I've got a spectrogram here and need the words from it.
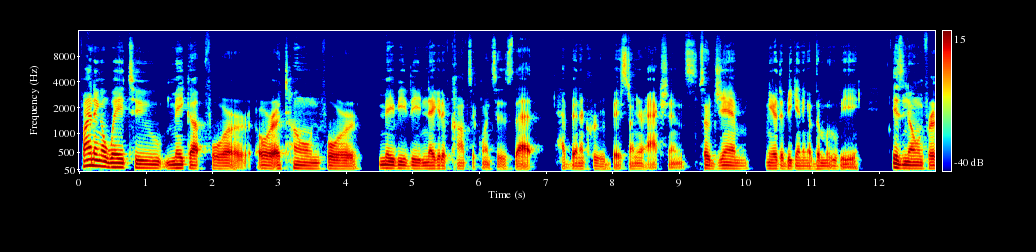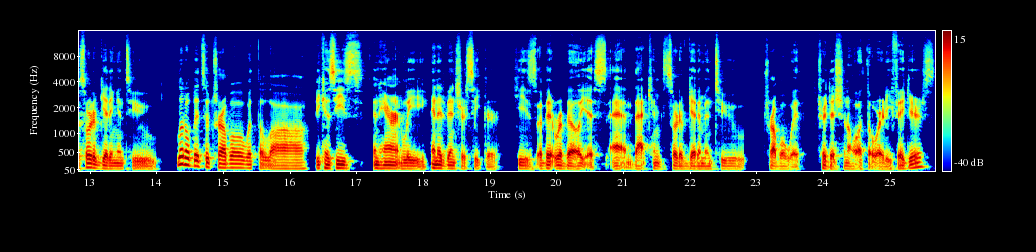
finding a way to make up for or atone for maybe the negative consequences that have been accrued based on your actions. So, Jim, near the beginning of the movie, is known for sort of getting into little bits of trouble with the law because he's inherently an adventure seeker. He's a bit rebellious, and that can sort of get him into trouble with traditional authority figures.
